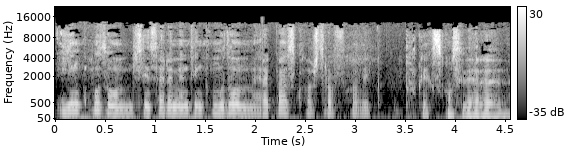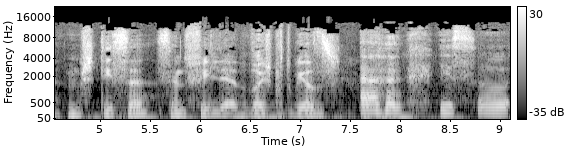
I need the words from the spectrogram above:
e incomodou-me, sinceramente incomodou-me. Era quase claustrofóbico. Porquê é que se considera mestiça, sendo filha de dois portugueses? Ah, isso,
